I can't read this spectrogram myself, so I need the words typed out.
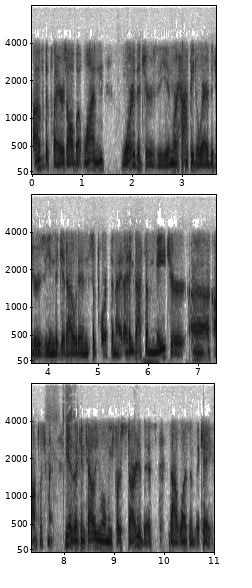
of the players, all but one, wore the jersey and we're happy to wear the jersey and to get out and support the night. I think that's a major uh, accomplishment because yeah. I can tell you when we first started this, that wasn't the case.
